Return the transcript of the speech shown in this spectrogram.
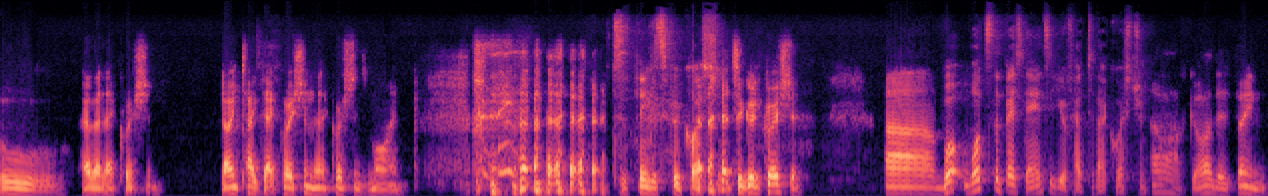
Ooh, how about that question? Don't take that question. That question's mine. I think it's a good question. it's a good question. Um, what What's the best answer you've had to that question? Oh God, there's been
